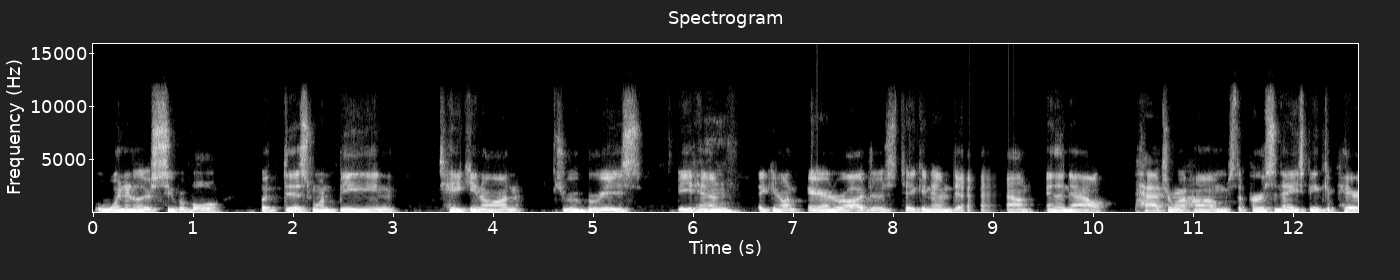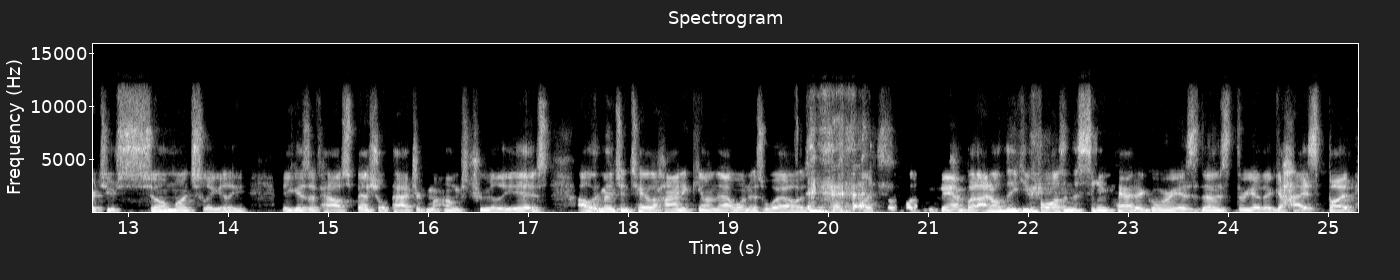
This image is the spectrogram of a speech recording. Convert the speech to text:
win another Super Bowl, but this one being taking on Drew Brees, beat him, mm-hmm. taking on Aaron Rodgers, taking him down, and then now Patrick Mahomes, the person that he's being compared to so much lately because of how special Patrick Mahomes truly is. I would mention Taylor Heinicke on that one as well as a fan, but I don't think he falls in the same category as those three other guys. But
